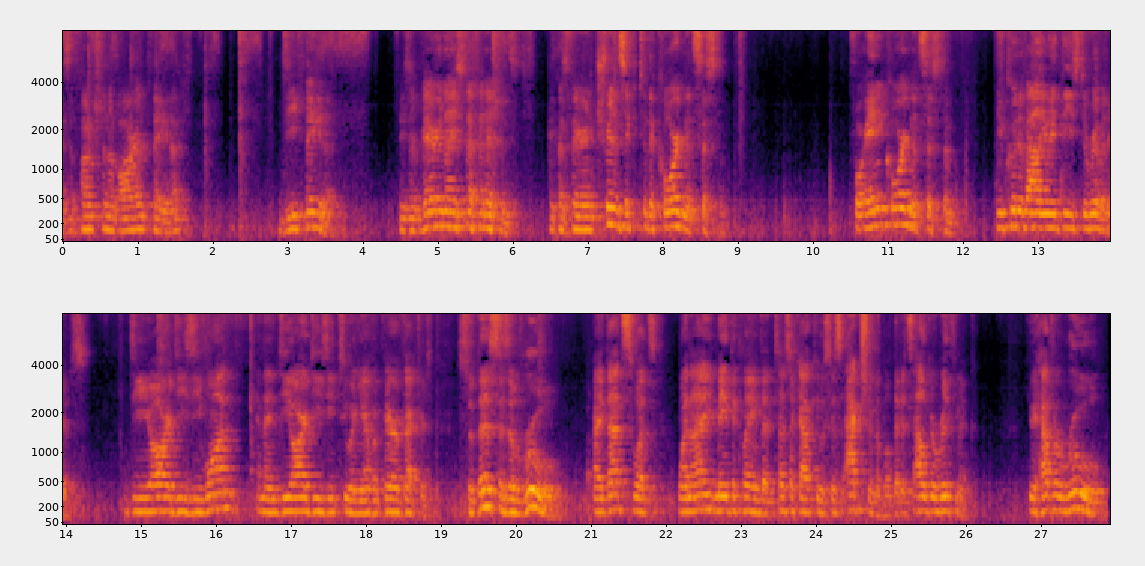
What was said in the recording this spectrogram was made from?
as a function of r and theta, d theta. These are very nice definitions because they're intrinsic to the coordinate system. For any coordinate system, you could evaluate these derivatives, dr dz1 and then dr dz2, and you have a pair of vectors. So this is a rule, right? That's what, when I made the claim that tensor calculus is actionable, that it's algorithmic, you have a rule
